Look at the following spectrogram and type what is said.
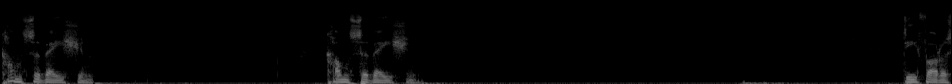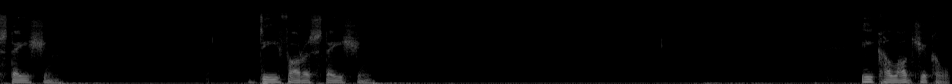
Conservation. Conservation. Deforestation. Deforestation. Ecological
